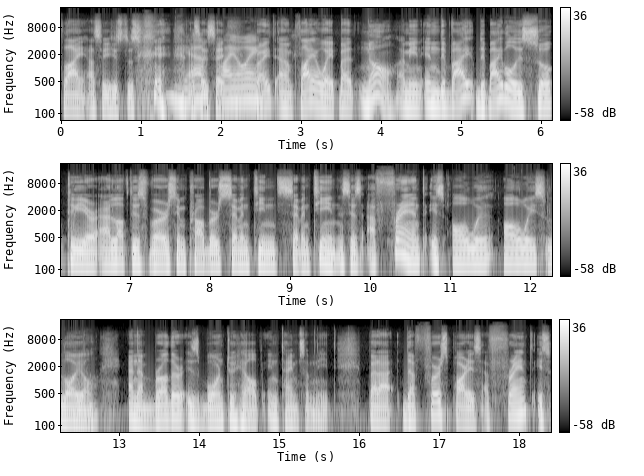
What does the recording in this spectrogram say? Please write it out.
Fly, as I used to say, as Yeah, I say, fly away. right? Um, fly away. But no, I mean, in the, Bi- the Bible is so clear. I love this verse in Proverbs 17 17. It says, A friend is always, always loyal, and a brother is born to help in times of need. But uh, the first part is, A friend is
